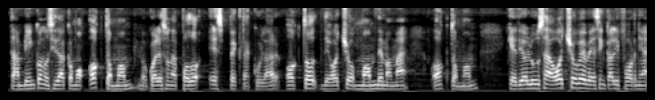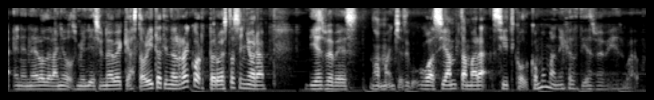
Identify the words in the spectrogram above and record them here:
también conocida como Octomom, lo cual es un apodo espectacular, Octo de 8, mom de mamá, Octomom, que dio luz a 8 bebés en California en enero del año 2019, que hasta ahorita tiene el récord, pero esta señora, 10 bebés, no manches, Guasiam Tamara Sitcol, ¿cómo manejas 10 bebés? Wow.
